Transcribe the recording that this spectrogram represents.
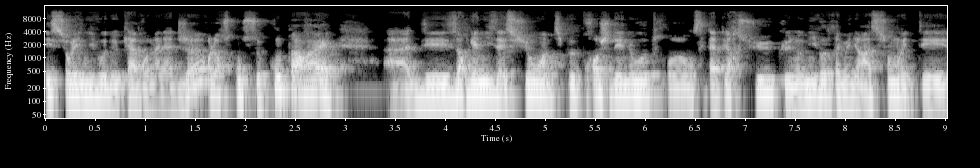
et sur les niveaux de cadre manager. Lorsqu'on se comparait à des organisations un petit peu proches des nôtres, on s'est aperçu que nos niveaux de rémunération étaient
